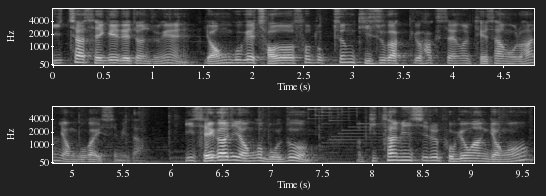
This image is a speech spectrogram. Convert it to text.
2차 세계대전 중에 영국의 저소득층 기숙학교 학생을 대상으로 한 연구가 있습니다. 이 세 가지 연구 모두 비타민C를 복용한 경우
